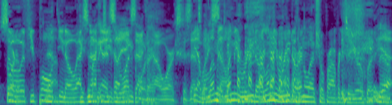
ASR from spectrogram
So Sort of, if you pulled, yeah. you know, He's X not amount of going to G's tell in you one exactly corner. how it works because that's yeah, what well, he's let me let me read our let me read our intellectual property to you real quick. No.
